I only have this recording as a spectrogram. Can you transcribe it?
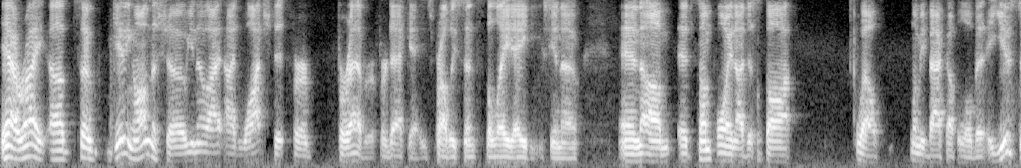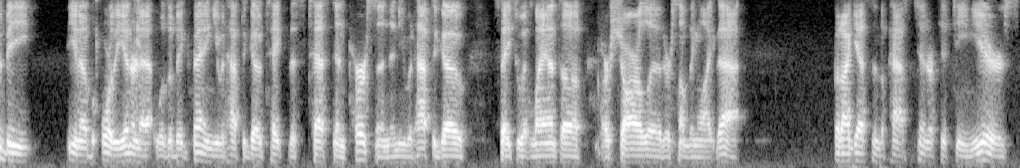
Yeah, right. Uh, so getting on the show, you know, I, I'd watched it for forever, for decades, probably since the late '80s, you know, and um, at some point I just thought, well, let me back up a little bit. It used to be, you know, before the internet was a big thing, you would have to go take this test in person, and you would have to go, say, to Atlanta or Charlotte or something like that but I guess in the past 10 or 15 years,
